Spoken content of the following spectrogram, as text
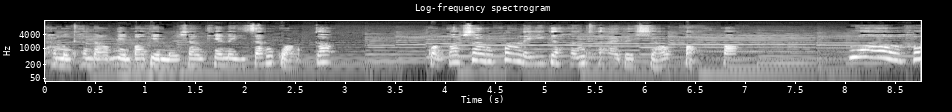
他们看到面包店门上贴了一张广告，广告上画了一个很可爱的小宝宝。哇，好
